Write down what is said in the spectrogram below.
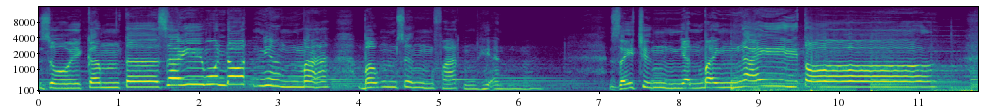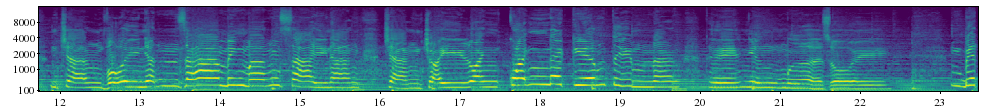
rồi cầm tờ giấy muốn đốt nhưng mà bỗng dưng phát hiện giấy chứng nhận bệnh ngay to. Chàng vội nhận ra mình mắng sai nàng. Chàng chạy loanh quanh để kiếm tìm nàng. Thế nhưng mưa rồi, biết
